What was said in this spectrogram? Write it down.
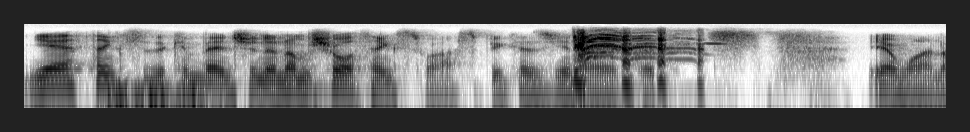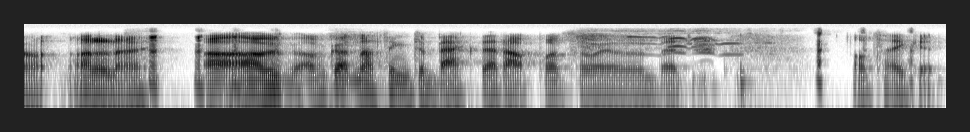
Yeah, thanks to the convention, and I'm sure thanks to us because you know Yeah, why not? I don't know. I, I've I've got nothing to back that up whatsoever, but I'll take it.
